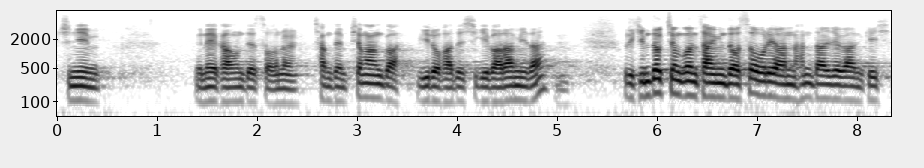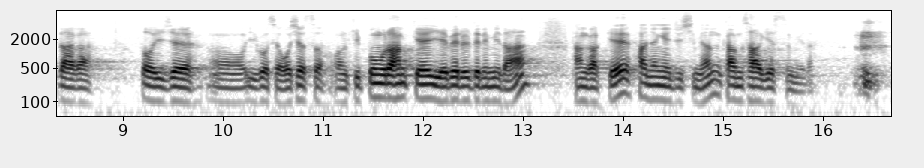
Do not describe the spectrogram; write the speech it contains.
주님 은혜 가운데서 오늘 참된 평안과 위로 받으시기 바랍니다. 우리 김덕천 권사님도 서울에 한 한 달여간 계시다가 또 이제 어, 이곳에 오셔서 오늘 기쁨으로 함께 예배를 드립니다. 반갑게 환영해 주시면 감사하겠습니다.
